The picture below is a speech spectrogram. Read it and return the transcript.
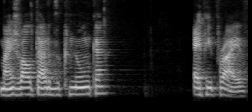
Mais vale tarde do que nunca. Happy Pride.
